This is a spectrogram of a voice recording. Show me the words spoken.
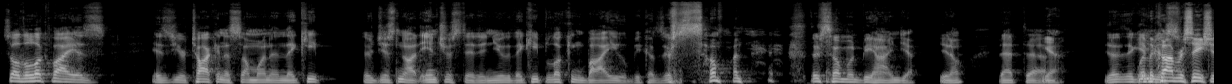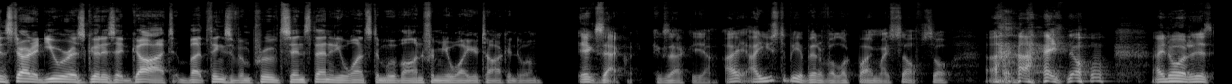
So the look by is is you're talking to someone and they keep they're just not interested in you. They keep looking by you because there's someone there's someone behind you. You know that. Uh, yeah. You know, when the conversation started, you were as good as it got, but things have improved since then, and he wants to move on from you while you're talking to him. Exactly. Exactly. Yeah. I, I used to be a bit of a look by myself, so uh, I know I know what it is.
